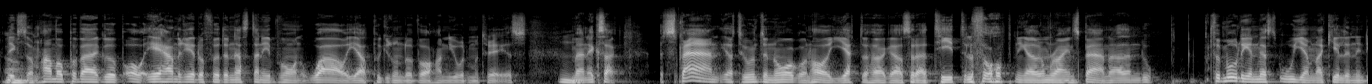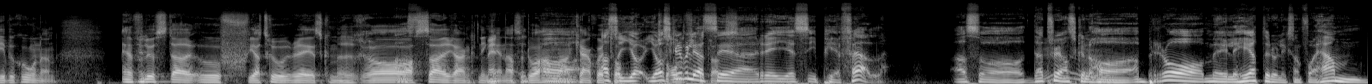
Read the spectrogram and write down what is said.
Liksom, Han var på väg upp. Oh, är han redo för den nästa nivån? Wow, ja, på grund av vad han gjorde mot Reyes. Men exakt. Span, jag tror inte någon har jättehöga sådär, titelförhoppningar om Ryan Span. Förmodligen mest ojämna killen i divisionen. En förlust där, uff, jag tror Reyes kommer rasa i rankningen. Men- alltså då hamnar han kanske alltså, topp jag, jag skulle 12 vilja se Reyes i PFL. Alltså, där tror jag han skulle ha bra möjligheter att liksom få hem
